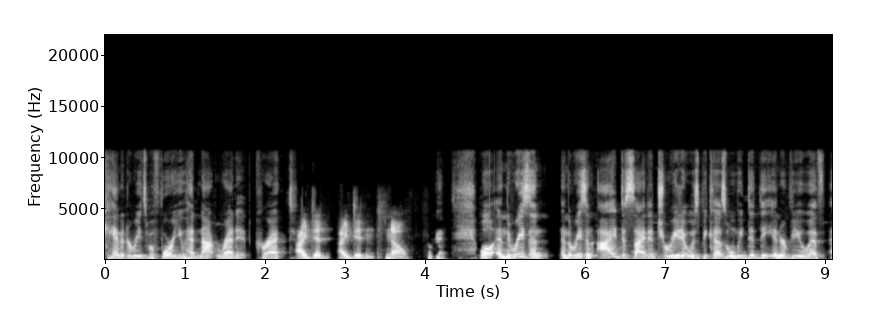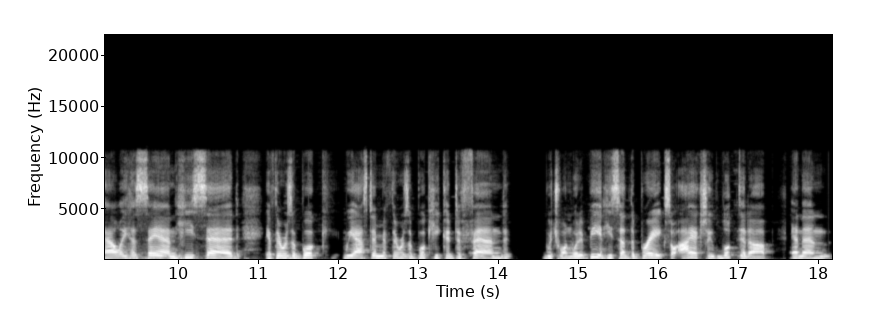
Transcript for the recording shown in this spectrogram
Canada Reads before, you had not read it, correct? I did. I didn't. No. Okay. Well, and the reason and the reason I decided to read it was because when we did the interview with Ali Hassan, he said if there was a book, we asked him if there was a book he could defend, which one would it be? And he said The Break. So I actually looked it up and then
